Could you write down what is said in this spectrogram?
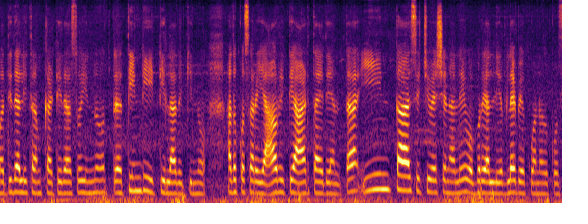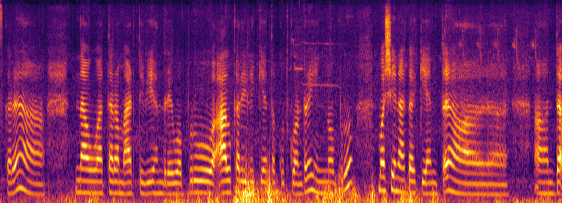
ಮಧ್ಯದಲ್ಲಿ ತಂದು ಕಟ್ಟಿದ ಸೊ ಇನ್ನೂ ತಿಂಡಿ ಇಟ್ಟಿಲ್ಲ ಅದಕ್ಕಿನ್ನೂ. ಅದಕ್ಕೋಸ್ಕರ ಯಾವ ರೀತಿ ಆಡ್ತಾ ಇದೆ ಅಂತ ಇಂಥ ಸಿಚುವೇಶನಲ್ಲಿ ಒಬ್ಬರು ಅಲ್ಲಿ ಇರಲೇಬೇಕು ಅನ್ನೋದಕ್ಕೋಸ್ಕರ, ನಾವು ಆ ಥರ ಮಾಡ್ತೀವಿ. ಅಂದರೆ ಒಬ್ಬರು ಹಾಲು ಕರೀಲಿಕ್ಕೆ ಅಂತ ಕೂತ್ಕೊಂಡ್ರೆ ಇನ್ನೊಬ್ಬರು ಮಷಿನ್ ಹಾಕೋಕ್ಕೆ ಅಂತ ದ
